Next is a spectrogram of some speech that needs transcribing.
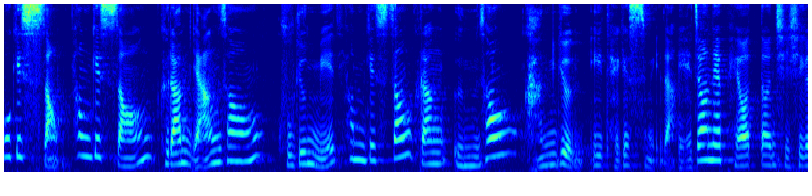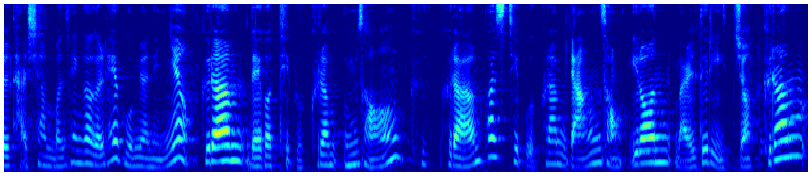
호기성, 현기성, 그람 양성, 구균 및 현기성, 그람 음성, 간균이 되겠습니다. 예전에 배웠던 지식을 다시 한번 생각을 해보면은요. 그람 네거티브, 그람 음성, 그, 그람 파스티브, 그람 양성 이런 말들이 있죠. 그람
